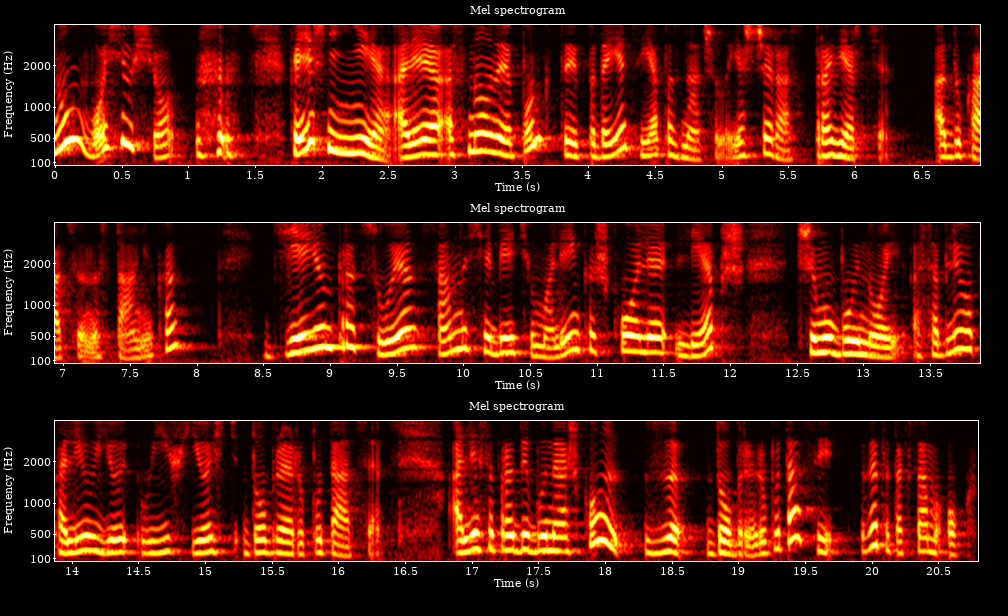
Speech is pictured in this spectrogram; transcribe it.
Ну вось і ўсё. Канешне, не, але асноўныя пункты, падаецца, я пазначыла яшчэ раз праверце адукацыю настаўніка, дзе ён працуе сам на сябе ці ў маленькай школе лепш, чым у буйной, асабліва калі у іх ёсць добрая рэпутацыя. Але сапраўды буйная школа з добрай рэпутацыяй гэта таксама ок.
